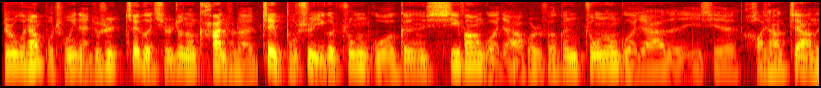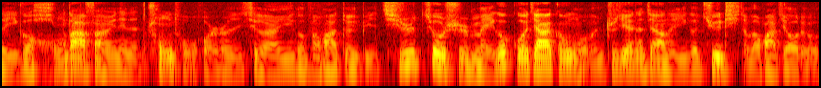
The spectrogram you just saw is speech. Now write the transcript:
其实我想补充一点，就是这个其实就能看出来，这不是一个中国跟西方国家，或者说跟中东国家的一些好像这样的一个宏大范围内的冲突，或者说这个一个文化对比，其实就是每个国家跟我们之间的这样的一个具体的文化交流。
